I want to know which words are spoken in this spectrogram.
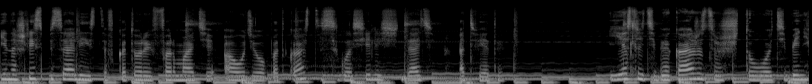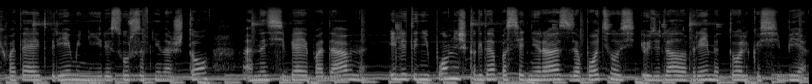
и нашли специалистов, которые в формате аудиоподкаста согласились дать ответы. Если тебе кажется, что тебе не хватает времени и ресурсов ни на что, а на себя и подавно, или ты не помнишь, когда последний раз заботилась и уделяла время только себе,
